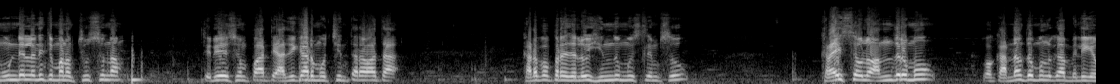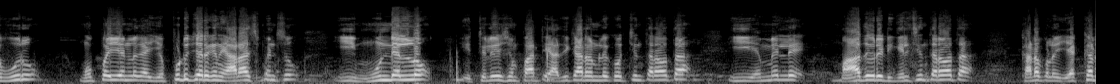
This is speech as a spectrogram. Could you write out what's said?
మూడు నెలల నుంచి మనం చూస్తున్నాం. తెలుగుదేశం పార్టీ అధికారం వచ్చిన తర్వాత కడప ప్రజలు హిందూ ముస్లిమ్స్ క్రైస్తవులు అందరము ఒక అన్నదమ్ములుగా మెలిగే ఊరు. ముప్పై ఏళ్ళుగా ఎప్పుడు జరగని హరాస్మెంట్స్ ఈ మూడు నెలల్లో ఈ తెలుగుదేశం పార్టీ అధికారంలోకి వచ్చిన తర్వాత ఈ ఎమ్మెల్యే మాధవరెడ్డి గెలిచిన తర్వాత కడపలో ఎక్కడ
